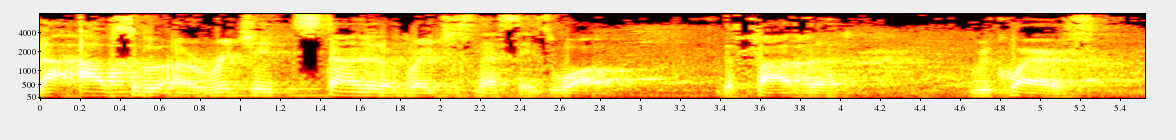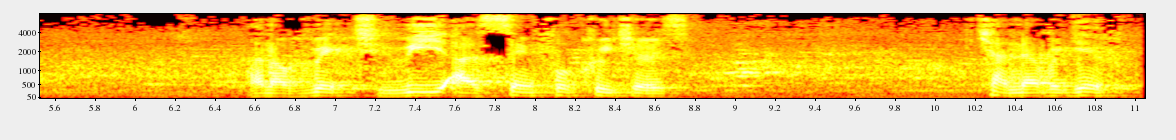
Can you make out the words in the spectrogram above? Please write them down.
that absolute and rigid standard of righteousness is what the Father requires and of which we as sinful creatures can never give.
